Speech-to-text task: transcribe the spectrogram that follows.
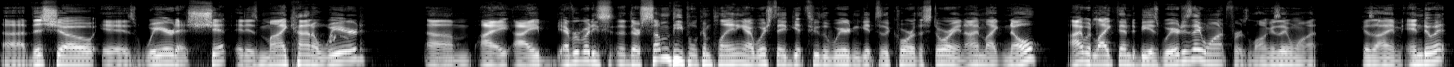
Uh, this show is weird as shit. It is my kind of weird. Um, I, I, everybody's there's some people complaining. I wish they'd get through the weird and get to the core of the story. And I'm like, no, I would like them to be as weird as they want for as long as they want because I am into it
